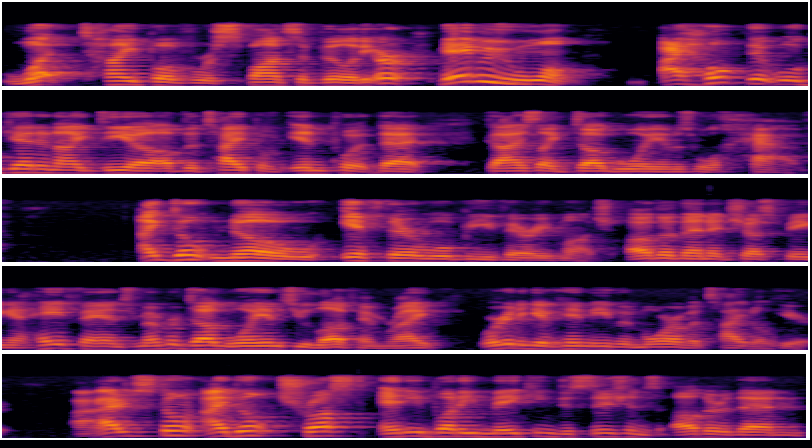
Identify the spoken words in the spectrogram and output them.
what type of responsibility, or maybe we won't. I hope that we'll get an idea of the type of input that guys like Doug Williams will have. I don't know if there will be very much, other than it just being a hey fans, remember Doug Williams, you love him, right? We're gonna give him even more of a title here. I just don't I don't trust anybody making decisions other than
